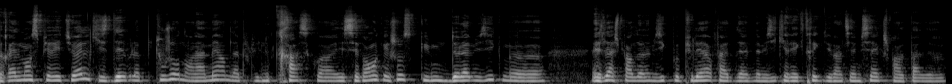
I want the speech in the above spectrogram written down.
réellement spirituel qui se développe toujours dans la merde la plus crasse. Quoi. Et c'est vraiment quelque chose de la musique. Et là, je parle de la musique populaire, enfin de la musique électrique du XXe siècle, je parle pas de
